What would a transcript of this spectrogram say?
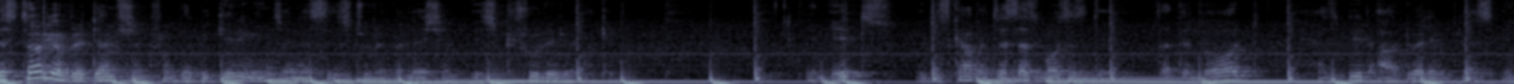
The story of redemption from the beginning in Genesis to Revelation is truly remarkable. In it, we discover, just as Moses did, that the Lord has been our dwelling place in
